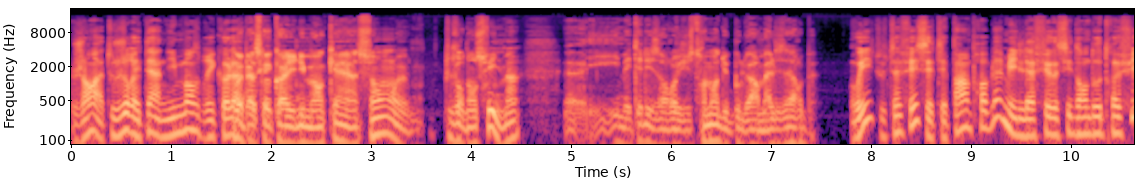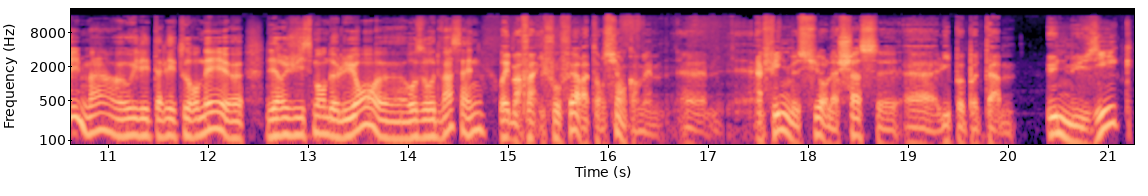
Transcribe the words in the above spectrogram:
Jean a toujours été un immense bricoleur. Oui, parce que quand il lui manquait un son, euh, toujours dans ce film, hein, euh, il mettait des enregistrements du boulevard Malzerbe. Oui, tout à fait, c'était pas un problème. Il l'a fait aussi dans d'autres films, hein, où il est allé tourner euh, Les Rugissements de Lyon euh, aux eaux de Vincennes. Oui, mais enfin, il faut faire attention quand même. Euh, un film sur la chasse à l'hippopotame. Une musique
